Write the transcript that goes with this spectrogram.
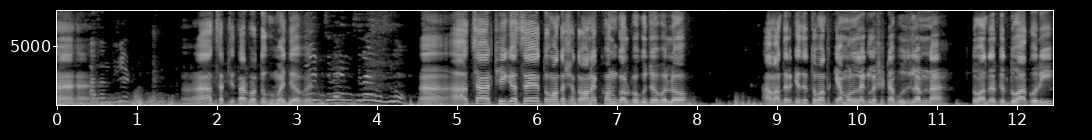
হ্যাঁ, হ্যাঁ। আচ্ছা ঠিক তারপর তো ঘুমাইতে হবে। হ্যাঁ, আচ্ছা ঠিক আছে তোমাদের সাথে অনেকক্ষণ গল্প গুজব হলো। আমাদেরকে যে তোমাদের কেমন লাগল সেটা বুঝলাম না। তোমাদেরকে দোয়া করি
